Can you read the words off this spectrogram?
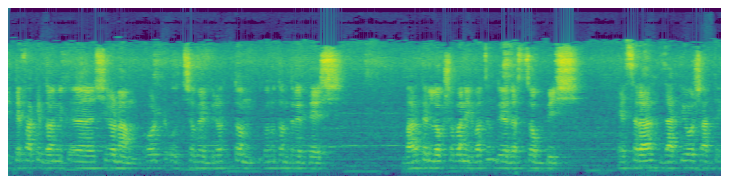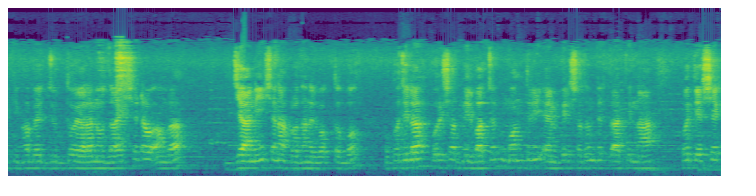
ইত্তেফাকের দৈনিক শিরোনাম, ভোট উৎসবে বৃহত্তম গণতন্ত্রের দেশ। ভারতের লোকসভা নির্বাচন দুই হাজার চব্বিশ। এছাড়া জাতীয় স্বার্থে কীভাবে যুদ্ধ এড়ানো যায় সেটাও আমরা জানি। সেনা প্রধানের বক্তব্য, উপজেলা পরিষদ নির্বাচন মন্ত্রী এমপির স্বজনদের প্রার্থী না হইতে শেখ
